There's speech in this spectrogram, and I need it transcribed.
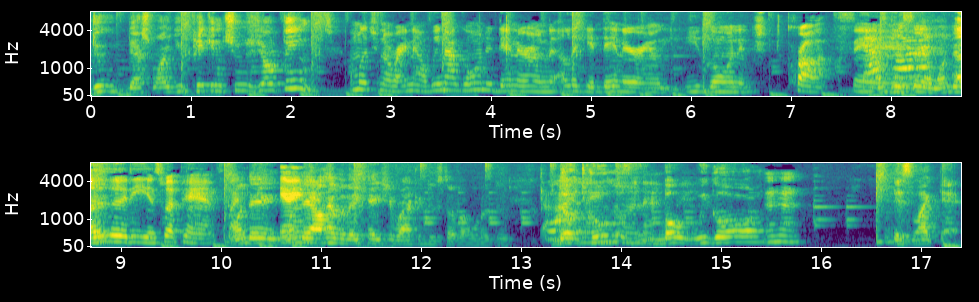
Do that's why you pick and choose your things. I'm gonna let you know right now. We're not going to dinner on the elegant dinner, and you going in Crocs and I'm just saying, one a hoodie and sweatpants. Like, one day, it one day I'll have a vacation where I can do stuff I want to do. I The ain't cruise boat we go on, Mhm. it's like that.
